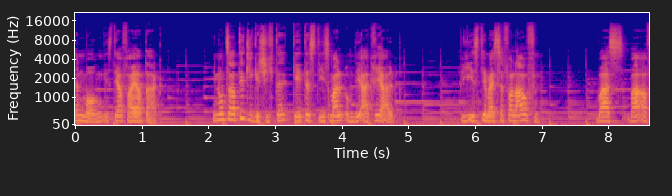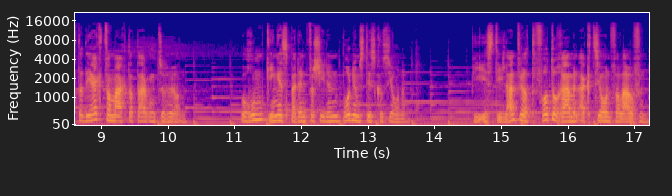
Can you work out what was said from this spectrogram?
denn morgen ist ja Feiertag. In unserer Titelgeschichte geht es diesmal um die Agrialp. Wie ist die Messe verlaufen? Was war auf der Direktvermarktertagung zu hören? Worum ging es bei den verschiedenen Podiumsdiskussionen? Wie ist die Landwirt-Fotorahmenaktion verlaufen?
